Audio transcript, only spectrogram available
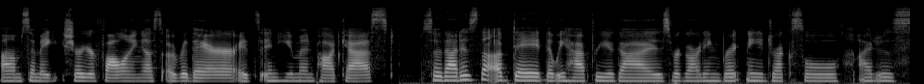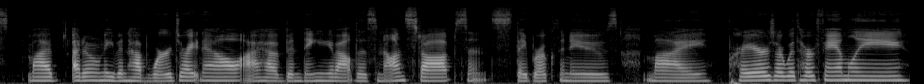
Um, so make sure you're following us over there. It's Inhuman Podcast. So that is the update that we have for you guys regarding Brittany Drexel. I just my I don't even have words right now. I have been thinking about this nonstop since they broke the news. My prayers are with her family.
